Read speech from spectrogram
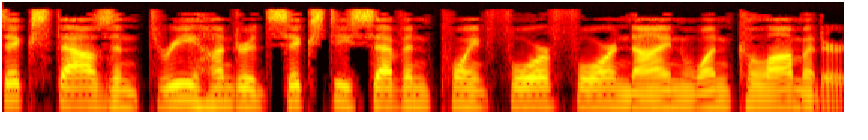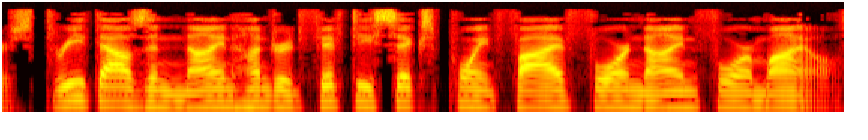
6,367.4491 km 3,956.5494 miles.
